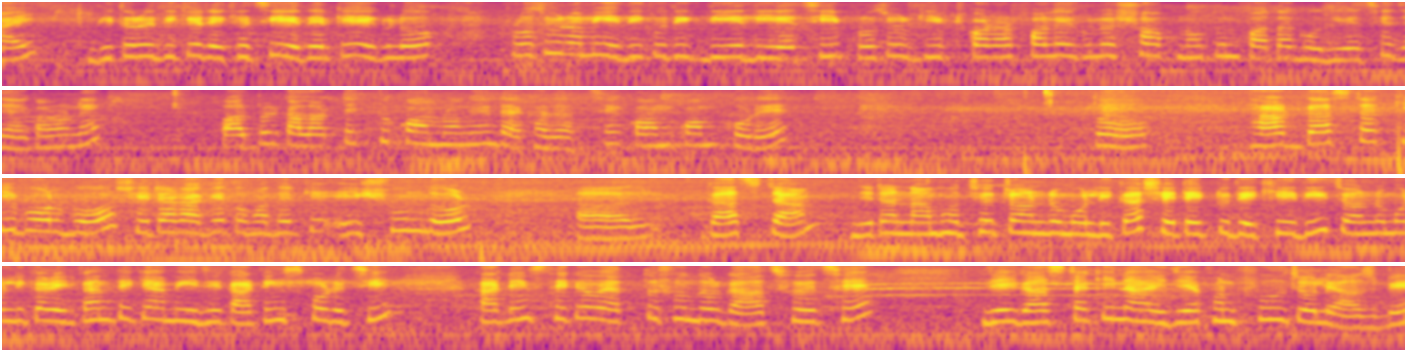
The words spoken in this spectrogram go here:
নাই। ভিতরের দিকে রেখেছি, এদেরকে এগুলো প্রচুর আমি এদিক ওদিক দিয়ে দিয়েছি। প্রচুর গিফট করার ফলে এগুলো সব নতুন পাতা গজিয়েছে, যার কারণে পার্পেল কালারটা একটু কম রঙের দেখা যাচ্ছে, কম কম করে। তো থার্ড গাছটা কি বলব, সেটার আগে তোমাদেরকে এই সুন্দর গাছটা, যেটার নাম হচ্ছে চন্দ্রমল্লিকা, সেটা একটু দেখিয়ে দিই। চন্দ্রমল্লিকার এখান থেকে আমি এই যে কাটিংস করেছি কাটিংস থেকেও এত সুন্দর গাছ হয়েছে। যে গাছটা কি না এই যে এখন ফুল চলে আসবে।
